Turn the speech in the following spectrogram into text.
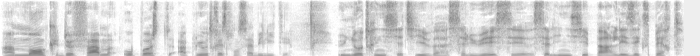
un manque de femmes aux postes à plus haute responsabilité. Une autre initiative à saluer, c'est celle initiée par les expertes.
